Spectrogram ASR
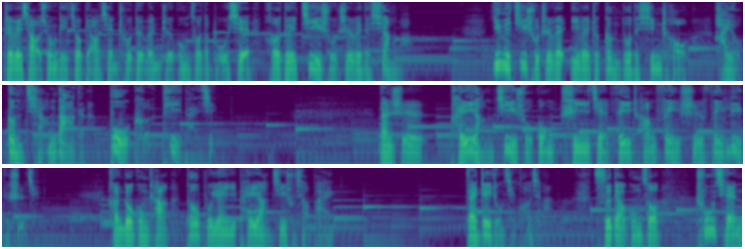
这位小兄弟就表现出对文职工作的不屑和对技术职位的向往，因为技术职位意味着更多的薪酬，还有更强大的不可替代性。但是，培养技术工是一件非常费时费力的事情，很多工厂都不愿意培养技术小白。在这种情况下，辞掉工作，出钱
